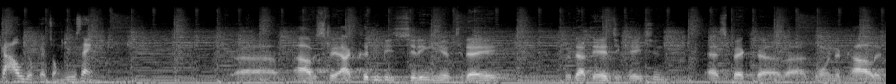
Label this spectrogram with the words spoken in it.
教育嘅重要性。 Uh, obviously, I couldn't be sitting here today without the education aspect of uh, going to college,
